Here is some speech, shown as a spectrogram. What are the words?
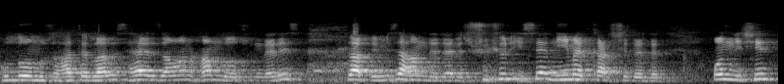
kulluğumuzu hatırlarız. Her zaman hamdolsun deriz. Rabbimize hamd ederiz. Şükür ise nimet karşılığıdır. Onun için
